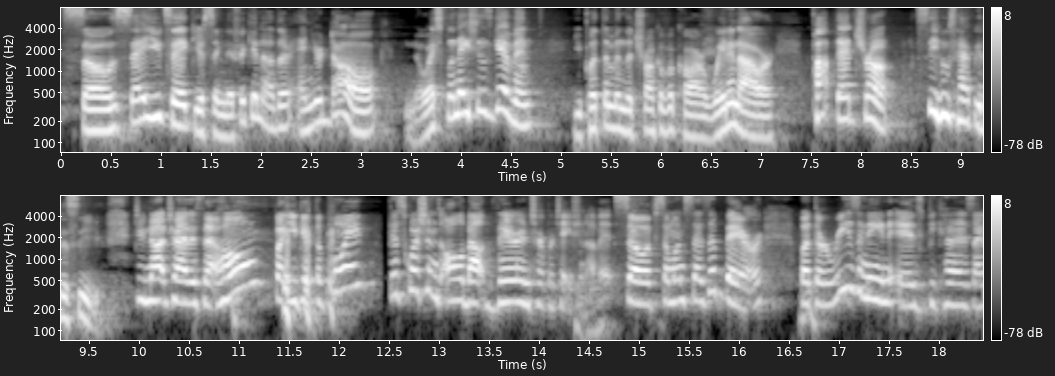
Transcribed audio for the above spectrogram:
So, say you take your significant other and your dog, no explanations given, you put them in the trunk of a car, wait an hour, pop that trunk, see who's happy to see you. Do not try this at home, but you get the point. This question is all about their interpretation of it. So if someone says a bear, but their reasoning is because I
